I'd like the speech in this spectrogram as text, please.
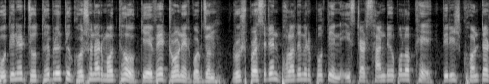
পুতিনের যুদ্ধবিরতি ঘোষণার মধ্যেও কেভে ড্রোনের গর্জন। রুশ president Vladimir Putin Easter Sunday উপলক্ষে তিরিশ ঘণ্টার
